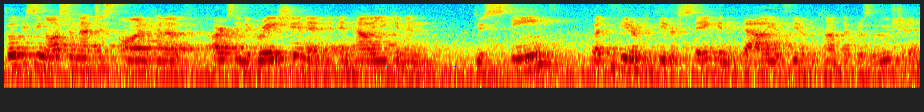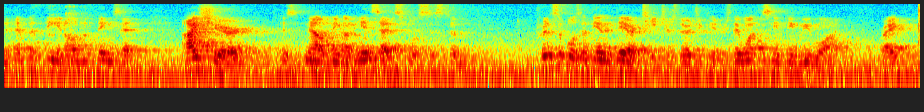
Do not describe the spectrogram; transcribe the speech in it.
focusing also not just on kind of arts integration and, and how you can do STEAM, but theater for theater's sake and the value of theater for conflict resolution and empathy and all the things that I shared is now being on the inside school system. Principals at the end of the day are teachers, they're educators. They want the same thing we want, right?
